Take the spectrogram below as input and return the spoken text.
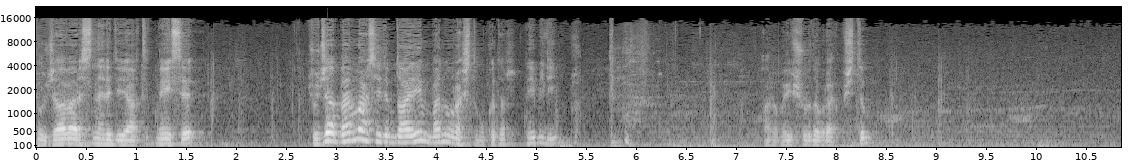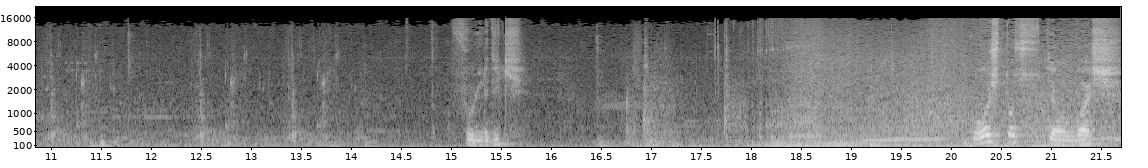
Çocuğa versinler hediye artık. Neyse. Çocuğa ben varsaydım daha iyi mi? Ben uğraştım o kadar. Ne bileyim. Arabayı şurada bırakmıştım. Fullledik. Hoş dost yavaş.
